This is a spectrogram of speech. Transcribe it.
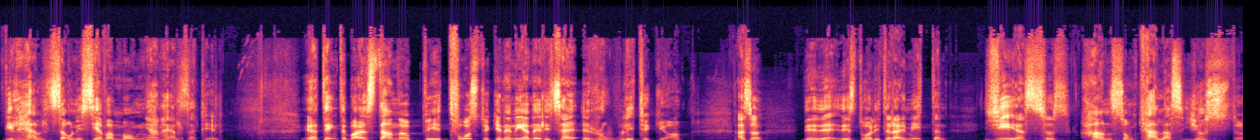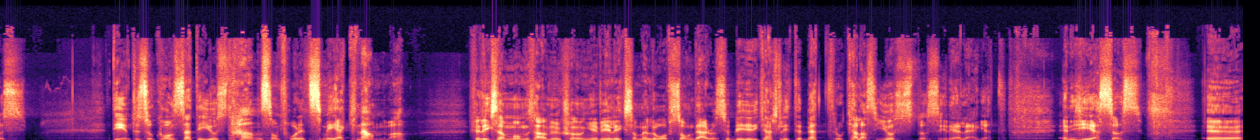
vill hälsa, och ni ser vad många han hälsar till. Jag tänkte bara stanna upp vid två stycken. Den ena är lite så rolig tycker jag. Alltså, det, det, det står lite där i mitten. Jesus, han som kallas Justus. Det är inte så konstigt att det är just han som får ett smeknamn. Va? För liksom om så här, nu sjunger vi liksom en lovsång där och så blir det kanske lite bättre att kallas Justus i det läget än Jesus. Eh,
